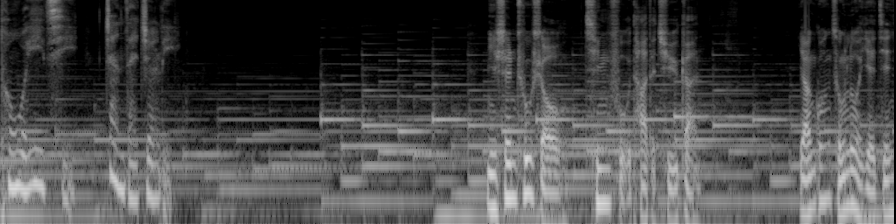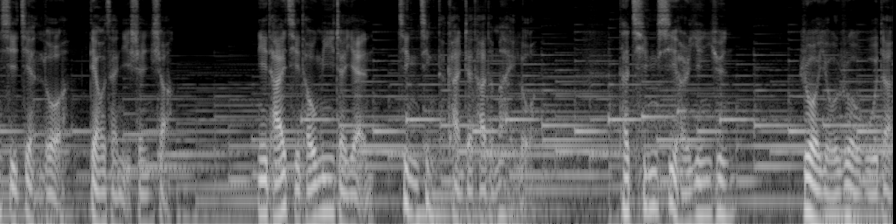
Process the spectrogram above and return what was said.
同我一起站在这里。你伸出手轻抚它的躯干，阳光从落叶间隙溅落，掉在你身上。你抬起头，眯着眼，静静地看着它的脉络。它清晰而氤氲，若有若无的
